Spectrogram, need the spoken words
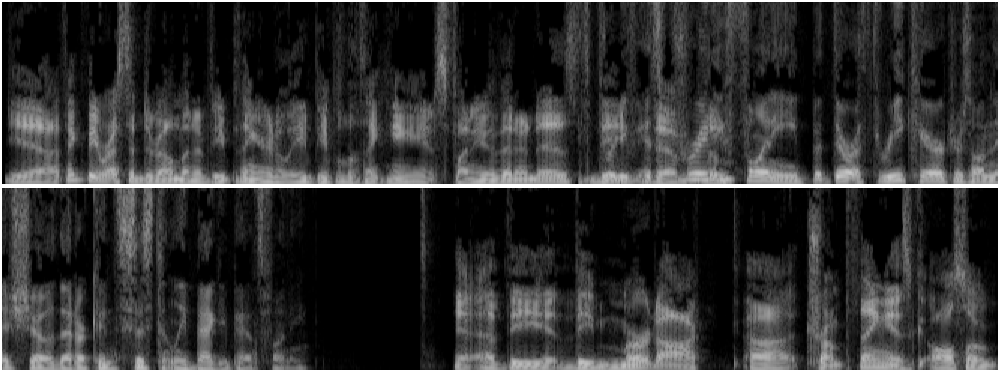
Yeah, I think the Arrested Development and Veep thing are going to lead people to thinking it's funnier than it is. It's pretty, it's pretty funny, but there are three characters on this show that are consistently baggy pants funny. Yeah, uh, the the Murdoch uh, Trump thing is also,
